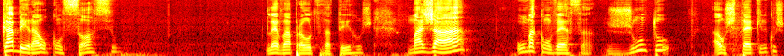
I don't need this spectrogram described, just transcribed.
caberá ao consórcio levar para outros aterros, mas já há uma conversa junto aos técnicos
